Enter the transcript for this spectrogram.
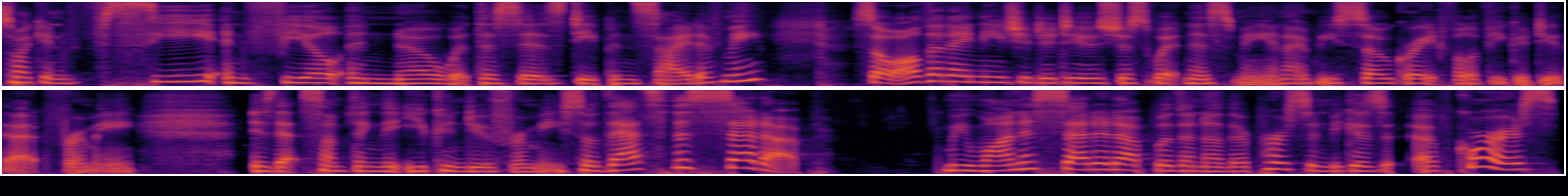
so I can see and feel and know what this is deep inside of me. So, all that I need you to do is just witness me. And I'd be so grateful if you could do that for me. Is that something that you can do for me? So, that's the setup. We want to set it up with another person because, of course,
